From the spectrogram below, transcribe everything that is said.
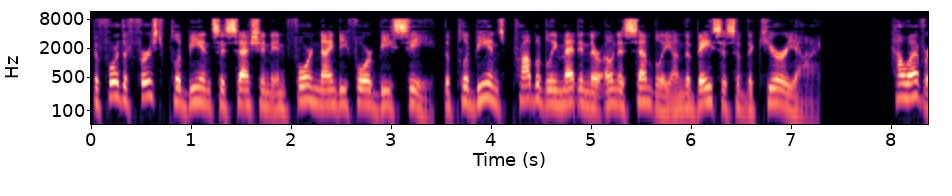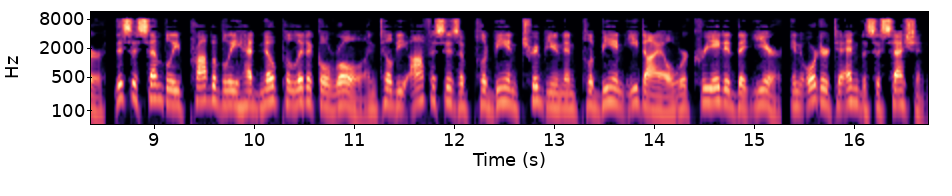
Before the first plebeian secession in 494 BC, the plebeians probably met in their own assembly on the basis of the curiae. However, this assembly probably had no political role until the offices of plebeian tribune and plebeian aedile were created that year, in order to end the secession.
